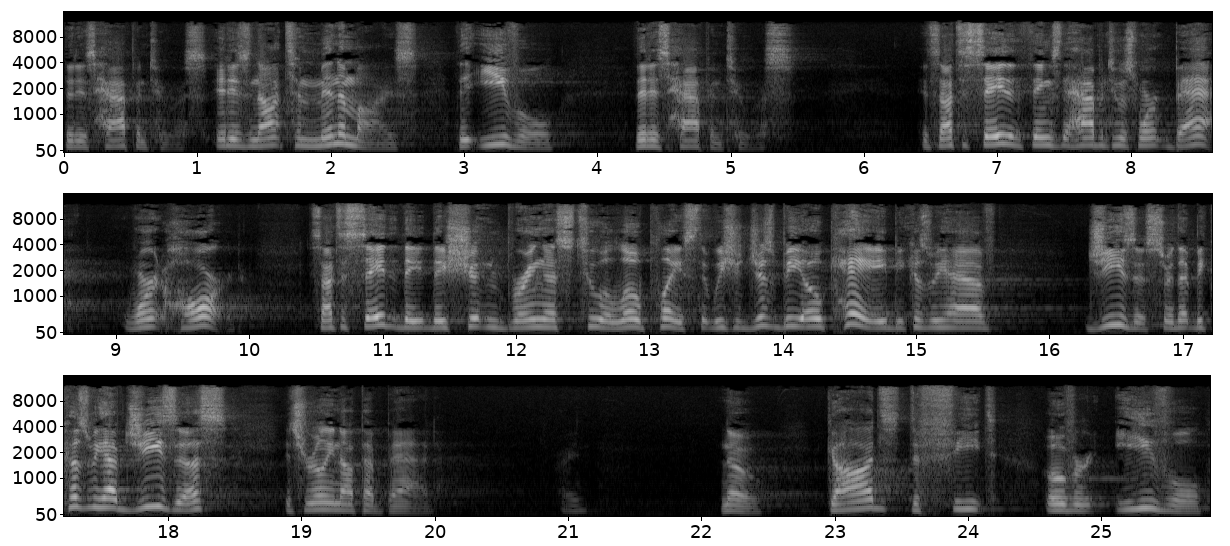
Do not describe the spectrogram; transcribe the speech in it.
that has happened to us. It is not to minimize the evil that has happened to us. It's not to say that the things that happened to us weren't bad, weren't hard. It's not to say that they, they shouldn't bring us to a low place, that we should just be okay because we have Jesus, or that because we have Jesus, it's really not that bad. Right? No. God's defeat over evil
